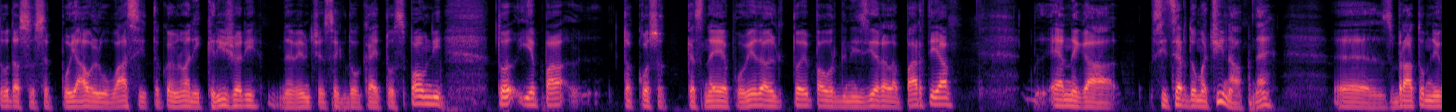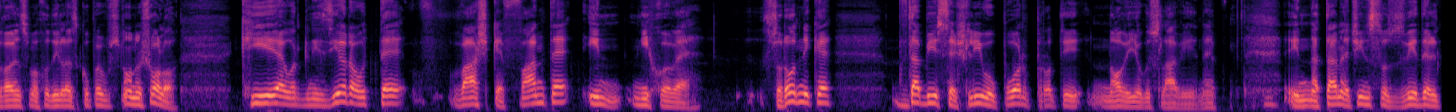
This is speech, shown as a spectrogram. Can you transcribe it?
to, da so se pojavili v vasi tako imenovani križari. Ne vem, če se kdo kaj to spomni. To je pa, tako so kasneje povedali, to je pa organizirala partija enega sicer domačina. Ne. Z bratom njegovim smo hodili skupaj v osnovno šolo ki je organiziral te vaške fante in njihove sorodnike, da bi se šli v upor proti Novi Jugoslaviji. Ne. In na ta način so zvedeli,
